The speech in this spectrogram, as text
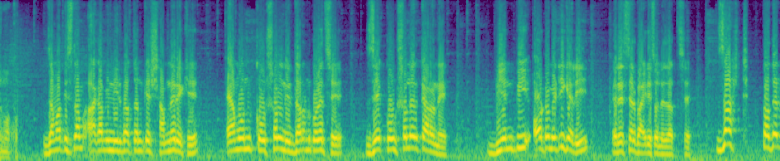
মতো। জামাত ইসলাম আগামী নির্বাচনকে সামনে রেখে এমন কৌশল নির্ধারণ করেছে যে কৌশলের কারণে বিএনপি অটোমেটিক্যালি রেসের বাইরে চলে যাচ্ছে। জাস্ট তাদের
